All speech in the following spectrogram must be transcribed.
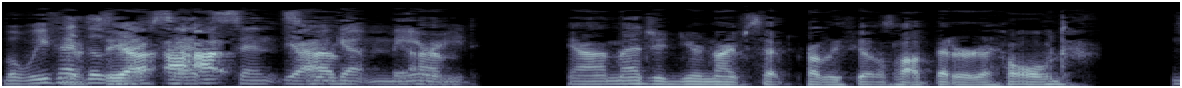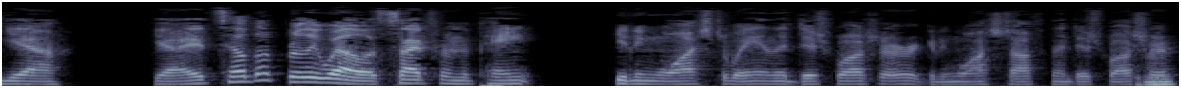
But we've had Yeah, those see, knife I- I- since yeah, we got married. Yeah, I imagine your knife set probably feels a lot better to hold. Yeah. Yeah, it's held up really well, aside from the paint getting washed away in the dishwasher or getting washed off in the dishwasher.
